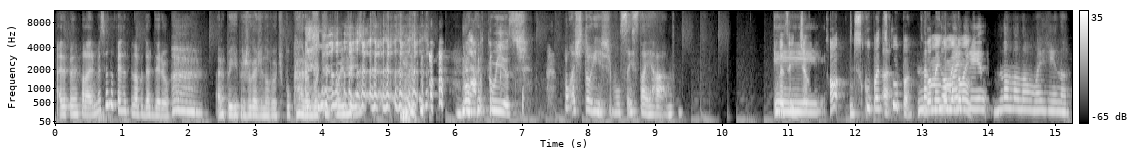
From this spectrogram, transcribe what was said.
Aí depois me falaram, mas você não fez o final verdadeiro? Eu. Aí eu peguei pra jogar de novo. Eu, tipo, caramba, que foi, gente? Plot twist. Plot twist, você está errado. E... Oh, desculpa, desculpa. Não, Gomen, não, gomen, gomen. imagina. Não, não, não, imagina.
